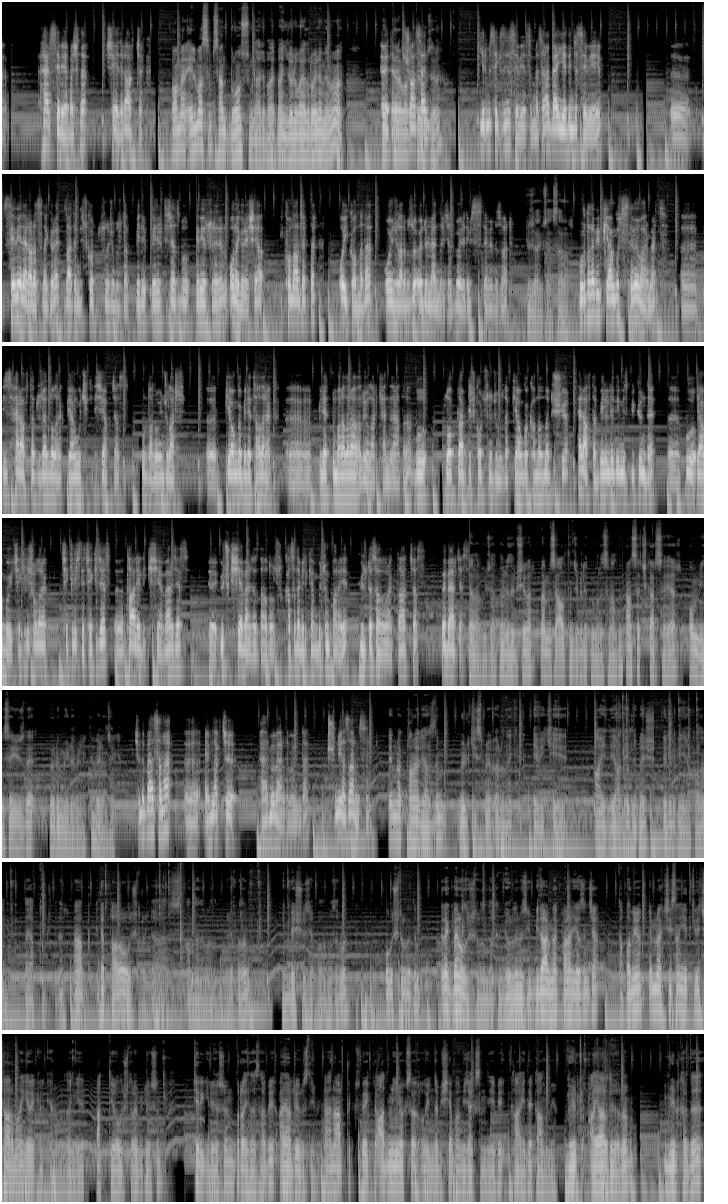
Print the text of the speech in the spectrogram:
her seviye başına şeyleri artacak. Şu an ben elmasım. Sen bronzsun galiba. Ben LoL'ü bayağıdır oynamıyorum ama. Evet evet şu an sen üzere. 28. seviyesin mesela ben 7. seviyeyim. Ee, seviyeler arasına göre zaten Discord sunucumuzda belir- belirteceğiz bu seviye sürelerini ona göre şey ikon alacaklar. O ikonla da oyuncularımızı ödüllendireceğiz. Böyle de bir sistemimiz var. Güzel güzel sarar. Burada da bir piyango sistemi var Mert. Ee, biz her hafta düzenli olarak piyango çekilişi yapacağız. Buradan oyuncular e, piyango bileti alarak e, bilet numaraları alıyorlar kendileri adına. Bu loglar Discord sunucumuzda piyango kanalına düşüyor. Her hafta belirlediğimiz bir günde e, bu piyangoyu çekiliş olarak çekilişte çekeceğiz. E, talihli kişiye vereceğiz. 3 kişiye vereceğiz daha doğrusu. Kasada biriken bütün parayı yüzdesel olarak dağıtacağız ve vereceğiz. Güzel abi güzel. Böyle de bir şey var. Ben mesela 6. bilet numarasını aldım. Şansa çıkarsa eğer 10 binse yüzde bölümüyle birlikte verilecek. Şimdi ben sana e, emlakçı permi verdim oyunda. Şunu yazar mısın? Emlak panel yazdım. Mülk ismi örnek ev 2 ID ad 55 50 bin yapalım. Da yaptım şeyler. Ha bir de para oluşturacağız. Anladım anladım. Böyle yapalım. 1500 yapalım o zaman. Oluştur dedim. Direkt ben oluşturdum bakın gördüğünüz gibi. Bir daha emlak panel yazınca kapanıyor. Emlakçıysan yetkili çağırmana gerek yok yani buradan gelip kat diye oluşturabiliyorsun. İçeri giriyorsun. Burayı da tabi ayarlıyoruz diyeyim. Yani artık sürekli admin yoksa oyunda bir şey yapamayacaksın diye bir kaide kalmıyor. Mülk ayar diyorum. Mülk adı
